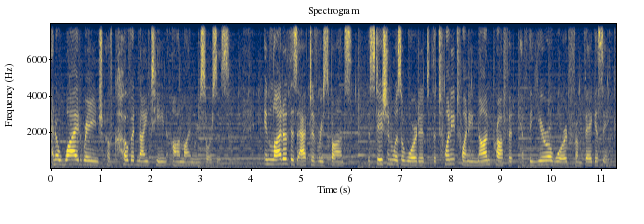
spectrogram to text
and a wide range of COVID-19 online resources. In light of this active response, the station was awarded the 2020 Nonprofit of the Year Award from Vegas Inc.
